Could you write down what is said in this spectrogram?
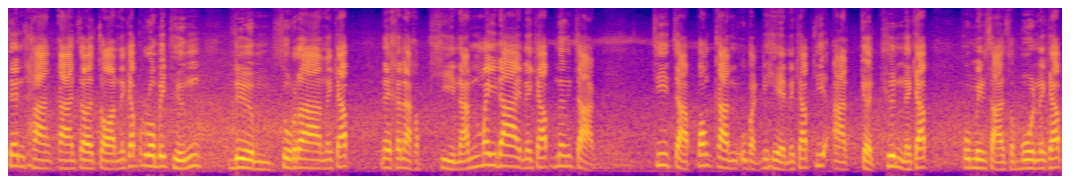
เส้นทางการจราจรนะครับ รวมไปถึงดื่มสุรานะครับในขณะขับขี่นั้นไม่ได้นะครับ เนื่องจาก ที่จะป้องกันอุบัติเหตุนะครับที่อาจเกิดขึ้นนะครับภูมินสารสมบูรณ์นะครับ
